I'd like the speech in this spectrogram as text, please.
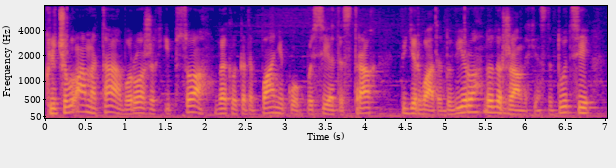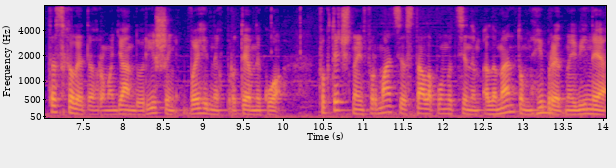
Ключова мета ворожих і ПСО викликати паніку, посіяти страх, підірвати довіру до державних інституцій та схилити громадян до рішень, вигідних противнику. Фактично, інформація стала повноцінним елементом гібридної війни.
